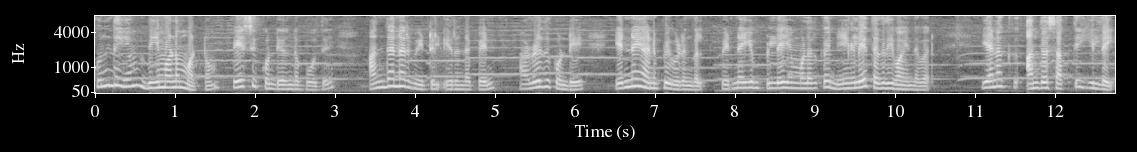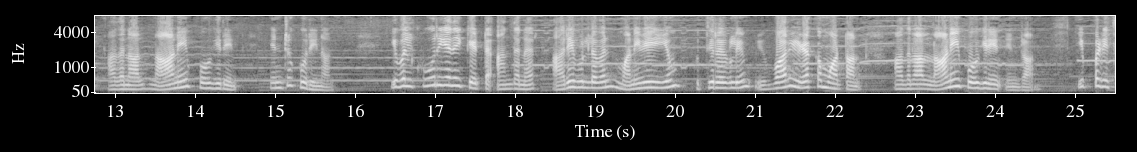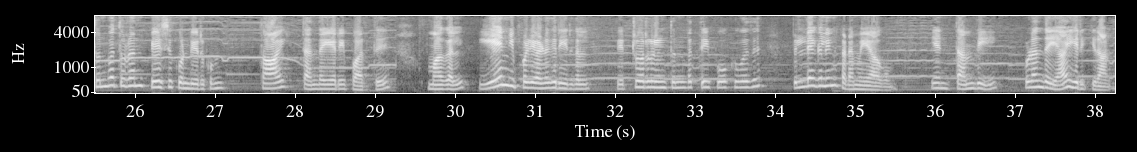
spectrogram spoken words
குந்தியும் பீமனும் மட்டும் பேசிக்கொண்டிருந்த போது அந்தணர் வீட்டில் இருந்த பெண் அழுது கொண்டே என்னை அனுப்பிவிடுங்கள் பெண்ணையும் பிள்ளையும் வளர்க்க நீங்களே தகுதி வாய்ந்தவர். எனக்கு அந்த சக்தி இல்லை. அதனால் நானே போகிறேன் என்று கூறினாள். இவள் கூறியதை கேட்ட அந்தனர் அறிவுள்ளவன் மனைவியையும் புத்திரர்களையும் இவ்வாறு இழக்க மாட்டான். அதனால் நானே போகிறேன் என்றான். இப்படி துன்பத்துடன் பேசிக்கொண்டிருக்கும் தாய் தந்தையரை பார்த்து மகள் ஏன் இப்படி அழுகிறீர்கள்? பெற்றோர்களின் துன்பத்தை போக்குவது பிள்ளைகளின் கடமையாகும். என் தம்பி குழந்தையாய் இருக்கிறான்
